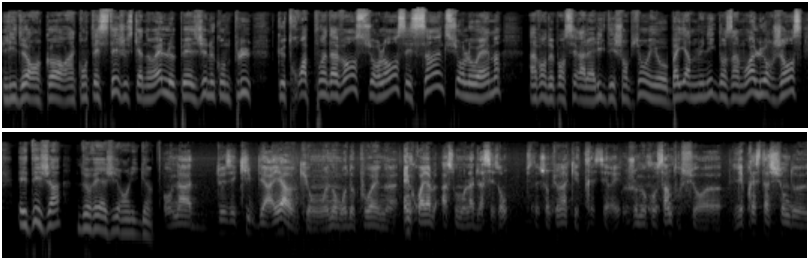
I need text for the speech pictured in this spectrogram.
Leader encore incontesté jusqu'à Noël, le PSG ne compte plus que 3 points d'avance sur Lens et 5 sur l'OM. Avant de penser à la Ligue des Champions et au Bayern Munich dans un mois, l'urgence est déjà de réagir en Ligue 1. On a deux équipes derrière qui ont un nombre de points incroyable à ce moment-là de la saison. C'est un championnat qui est très serré. Je me concentre sur euh, les prestations de,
